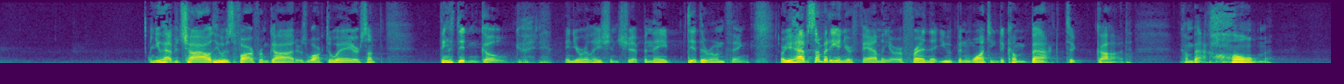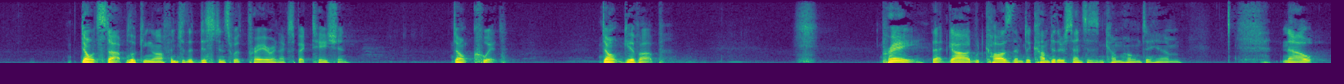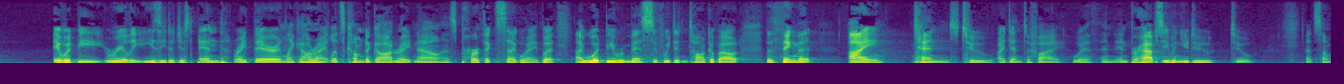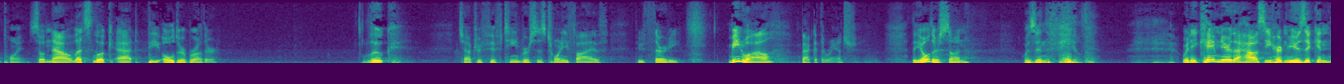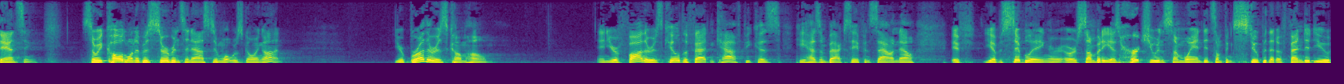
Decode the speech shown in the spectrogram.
and you have a child who is far from God, or has walked away, or something, things didn't go good in your relationship and they did their own thing. Or you have somebody in your family or a friend that you've been wanting to come back to God, come back home. Don't stop looking off into the distance with prayer and expectation. Don't quit. Don't give up. Pray that God would cause them to come to their senses and come home to Him. Now, it would be really easy to just end right there and like all right let's come to god right now. That's perfect segue. But i would be remiss if we didn't talk about the thing that i tend to identify with and, and perhaps even you do too at some point. So now let's look at the older brother. Luke chapter 15 verses 25 through 30 meanwhile back at the ranch the older son was in the field. When he came near the house, he heard music and dancing. So he called one of his servants and asked him what was going on. Your brother has come home, and your father has killed the fattened calf because he has him back safe and sound. Now, if you have a sibling or, or somebody has hurt you in some way and did something stupid that offended you,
